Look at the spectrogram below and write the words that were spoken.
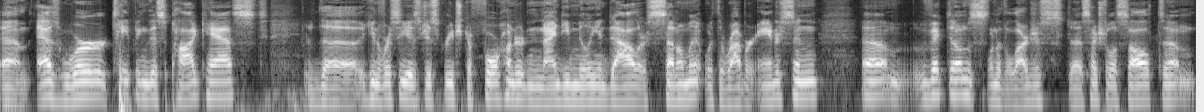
Um, as we're taping this podcast, the university has just reached a $490 million settlement with the Robert Anderson um, victims, one of the largest uh, sexual assault um,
